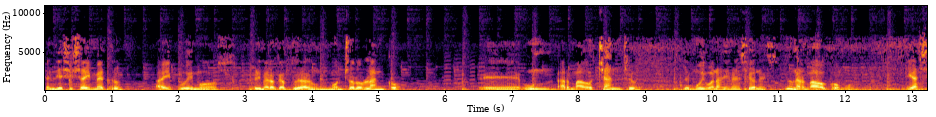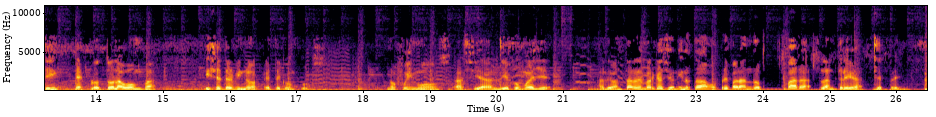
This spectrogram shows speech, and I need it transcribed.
en 16 metros, ahí pudimos primero capturar un moncholo blanco, eh, un armado chancho de muy buenas dimensiones y un armado común. Y así explotó la bomba y se terminó este concurso. Nos fuimos hacia el viejo muelle a levantar la embarcación y nos estábamos preparando para la entrega de premios.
